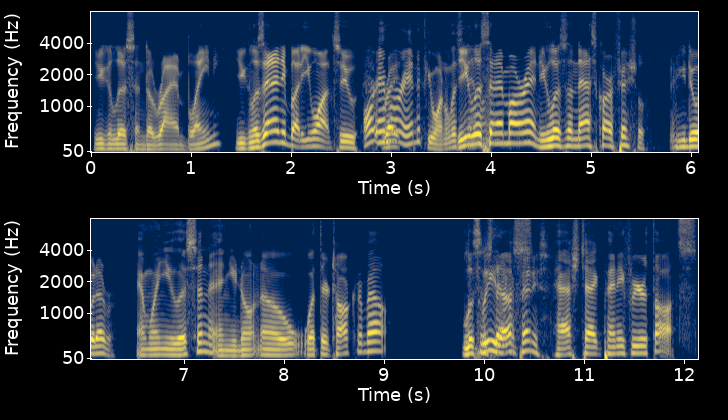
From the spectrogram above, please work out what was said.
you can listen to Ryan Blaney, you can listen to anybody you want to. Or MRN Right- if you want to listen. You can to listen to MRN, you can listen to NASCAR officials, you can do whatever. And when you listen and you don't know what they're talking about, Listen to tweet Stacking us Pennies. hashtag penny for your thoughts,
